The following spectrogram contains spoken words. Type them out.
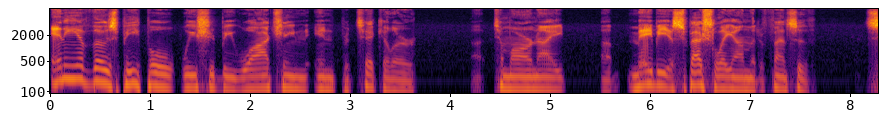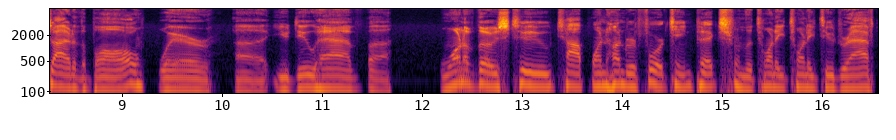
Any of those people we should be watching in particular uh, tomorrow night, uh, maybe especially on the defensive side of the ball, where uh, you do have uh, one of those two top 114 picks from the 2022 draft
